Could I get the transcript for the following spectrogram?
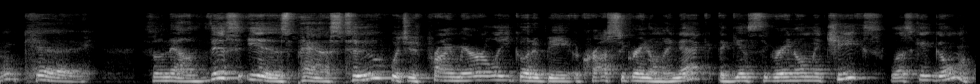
Okay, so now this is pass two, which is primarily going to be across the grain on my neck, against the grain on my cheeks. Let's get going.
